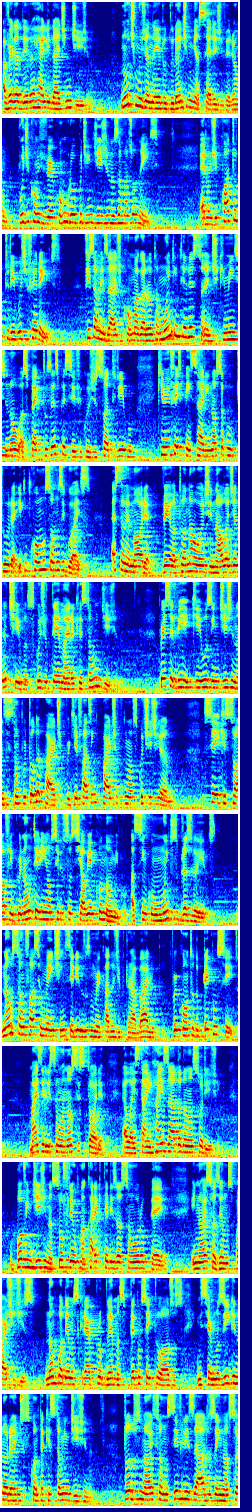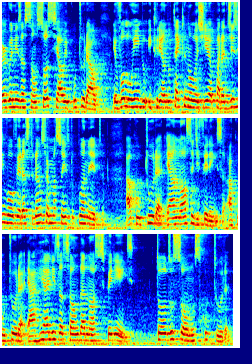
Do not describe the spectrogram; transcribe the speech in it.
a verdadeira realidade indígena. No último janeiro, durante minhas férias de verão, pude conviver com um grupo de indígenas amazonenses. Eram de quatro tribos diferentes. Fiz amizade com uma garota muito interessante que me ensinou aspectos específicos de sua tribo que me fez pensar em nossa cultura e em como somos iguais. Essa memória veio à tona hoje na aula de eletivas, cujo tema era questão indígena. Percebi que os indígenas estão por toda parte porque fazem parte do nosso cotidiano. Sei que sofrem por não terem auxílio social e econômico, assim como muitos brasileiros. Não são facilmente inseridos no mercado de trabalho por conta do preconceito, mas eles são a nossa história, ela está enraizada na nossa origem. O povo indígena sofreu com a caracterização europeia e nós fazemos parte disso. Não podemos criar problemas preconceituosos em sermos ignorantes quanto à questão indígena. Todos nós somos civilizados em nossa organização social e cultural, evoluindo e criando tecnologia para desenvolver as transformações do planeta. A cultura é a nossa diferença, a cultura é a realização da nossa experiência. Todos somos cultura.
